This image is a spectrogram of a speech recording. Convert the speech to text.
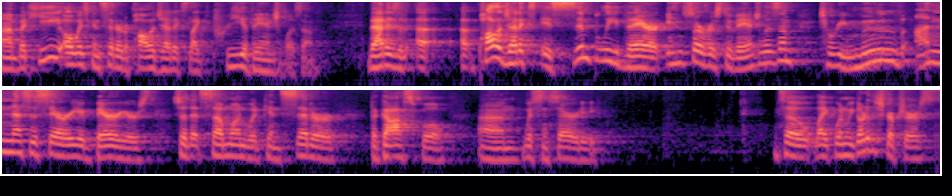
Um, but he always considered apologetics like pre evangelism. That is, uh, apologetics is simply there in service to evangelism to remove unnecessary barriers so that someone would consider the gospel um, with sincerity. so, like when we go to the scriptures,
